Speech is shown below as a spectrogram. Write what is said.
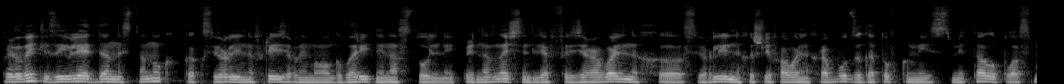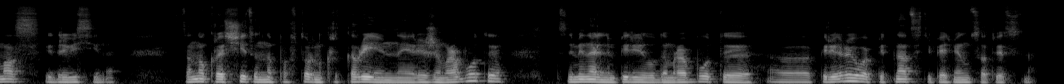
Производитель заявляет данный станок как сверлильно-фрезерный малогабаритный настольный, предназначенный для фрезеровальных, э, сверлильных и шлифовальных работ с заготовками из металла, пластмасс и древесины. Станок рассчитан на повторно-кратковременный режим работы с номинальным периодом работы э, перерыва 15 и 5 минут соответственно.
